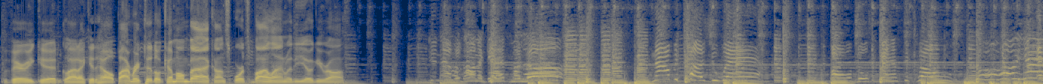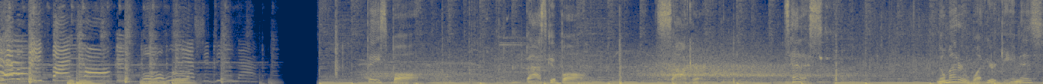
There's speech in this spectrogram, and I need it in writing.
Very good. Glad I could help. I'm Rick Tittle. Come on back on Sports Byline with the Yogi Roth. Baseball, basketball, soccer, tennis. No matter what your game is,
